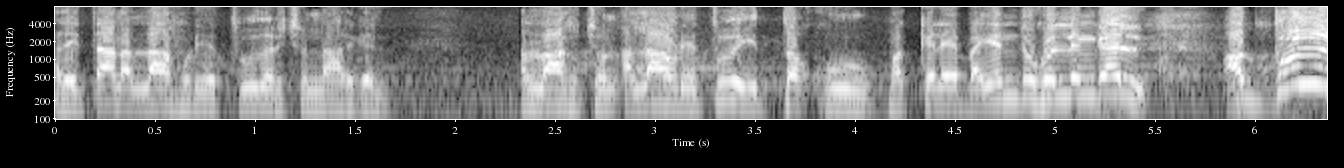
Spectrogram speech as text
அதைத்தான் அல்லாஹுடைய தூதர் சொன்னார்கள். அல்லாஹ் சொன் அல்லாஹுடைய தூதர் இத்தகு மக்களே பயந்து கொள்ளுங்கள். அப்துல்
